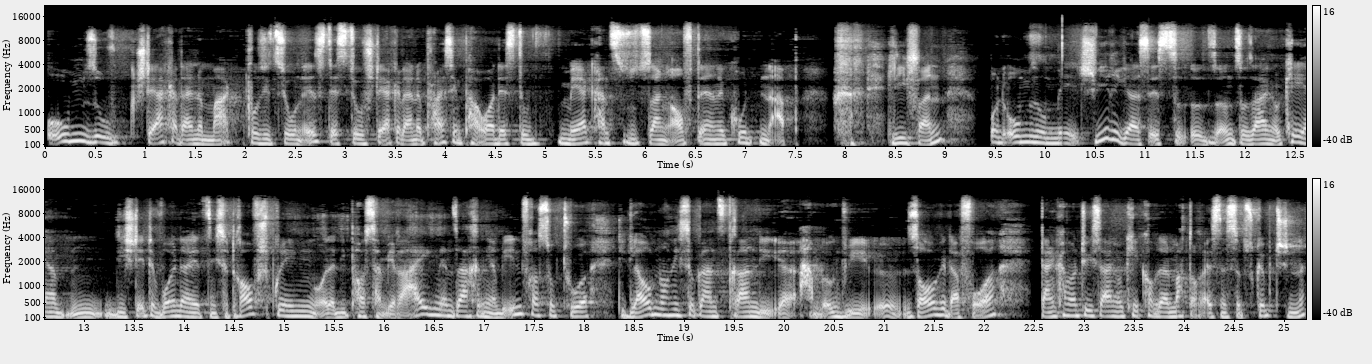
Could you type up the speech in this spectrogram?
umso stärker deine Marktposition ist, desto stärker deine Pricing Power, desto mehr kannst du sozusagen auf deine Kunden abliefern. Und umso schwieriger es ist, zu, zu sagen, okay, ja, die Städte wollen da jetzt nicht so draufspringen oder die Post haben ihre eigenen Sachen, die haben die Infrastruktur, die glauben noch nicht so ganz dran, die äh, haben irgendwie äh, Sorge davor, dann kann man natürlich sagen, okay, komm, dann mach doch erst eine Subscription.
